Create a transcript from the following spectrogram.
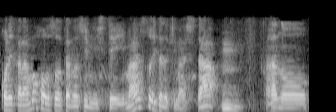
これからも放送を楽しみにしています。といただきました。うんあの、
